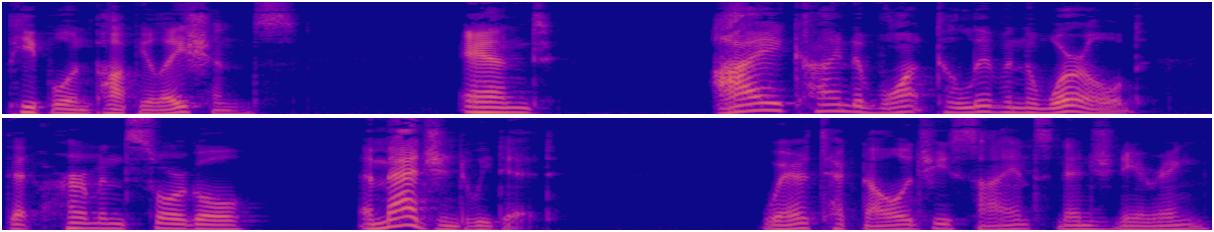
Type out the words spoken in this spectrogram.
people and populations. And I kind of want to live in the world that Herman Sorgel imagined we did, where technology, science, and engineering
